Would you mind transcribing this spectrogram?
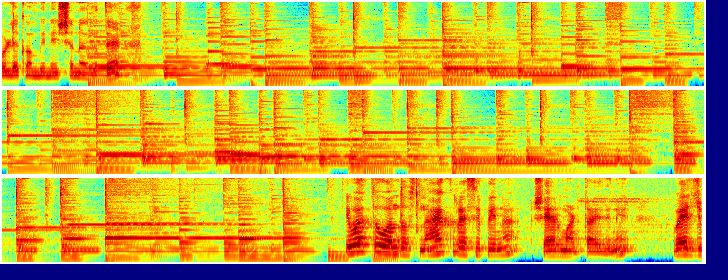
ಒಳ್ಳೆ ಕಾಂಬಿನೇಷನ್ ಆಗುತ್ತೆ. ಇವತ್ತು ಒಂದು ಸ್ನ್ಯಾಕ್ ರೆಸಿಪಿನ ಶೇರ್ ಮಾಡ್ತಾ ಇದ್ದೀನಿ. ವೆಜ್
